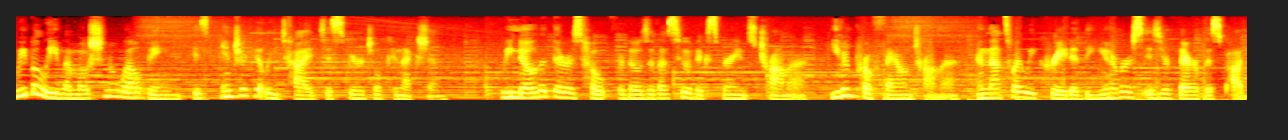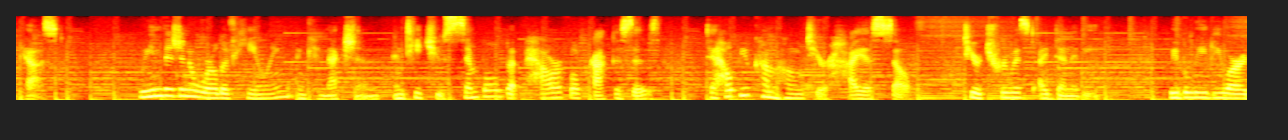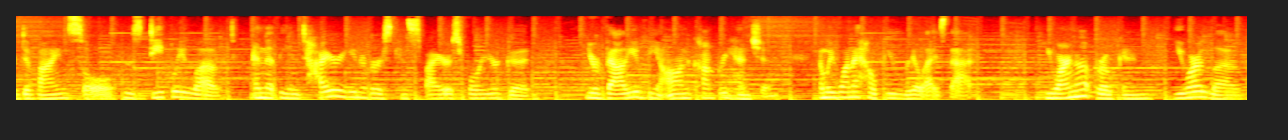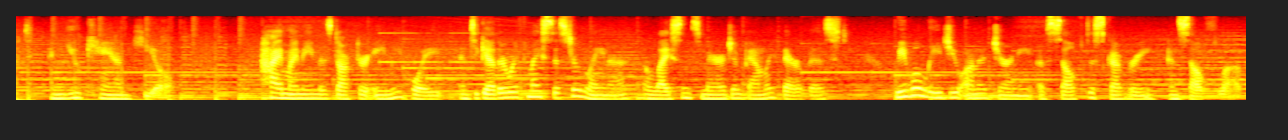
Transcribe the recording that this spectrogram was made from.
We believe emotional well being is intricately tied to spiritual connection. We know that there is hope for those of us who have experienced trauma, even profound trauma, and that's why we created the Universe is Your Therapist podcast. We envision a world of healing and connection and teach you simple but powerful practices to help you come home to your highest self, to your truest identity. We believe you are a divine soul who's deeply loved and that the entire universe conspires for your good. You're valued beyond comprehension, and we want to help you realize that. You are not broken, you are loved, and you can heal. Hi, my name is Dr. Amy Hoyt, and together with my sister Lena, a licensed marriage and family therapist, we will lead you on a journey of self discovery and self love.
